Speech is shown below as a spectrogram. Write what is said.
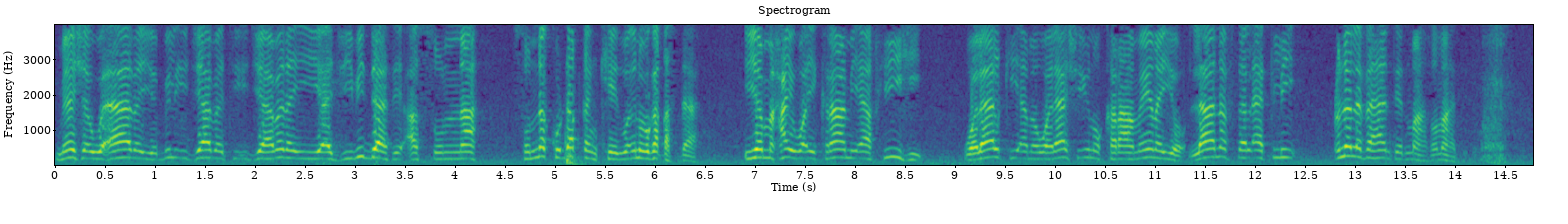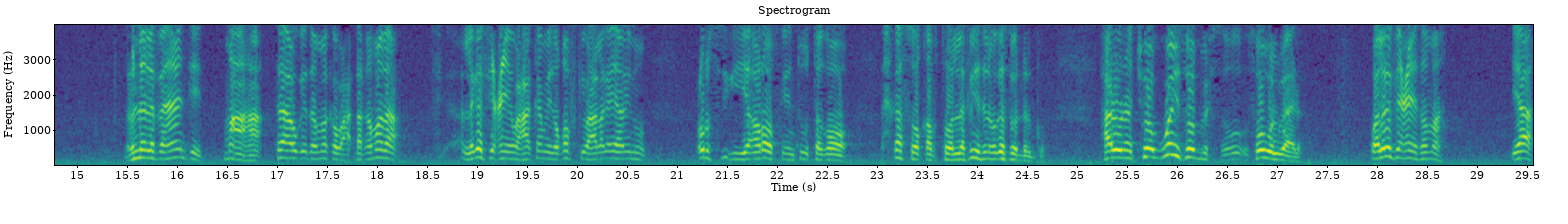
Meesha uu aadayo bilijaabati ijaabada iyo ajiibiddaasi assunna. Sunna ku dhaqankeed waa inuu uga qasdaa. Iyo maxay? Wa ikraami akhiihi walaalkii ama walaashii inuu karaamaynayo laa nafsa alakli. Cunno laf ahaanteed maaha soo maha cunno laf ahaanteed ma aha. Saa awgeed marka dhaqamada laga fiican yahay waxaa ka mid a qofkii waxaa laga yaaba inuu cursigii iyo arooska intuu tago wax ka soo qabto lafiisna uga soo dhergo hadhowna joog weyn soo buuxso soo walwaalo. Waa laga fiican yahay soo maha yaa.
